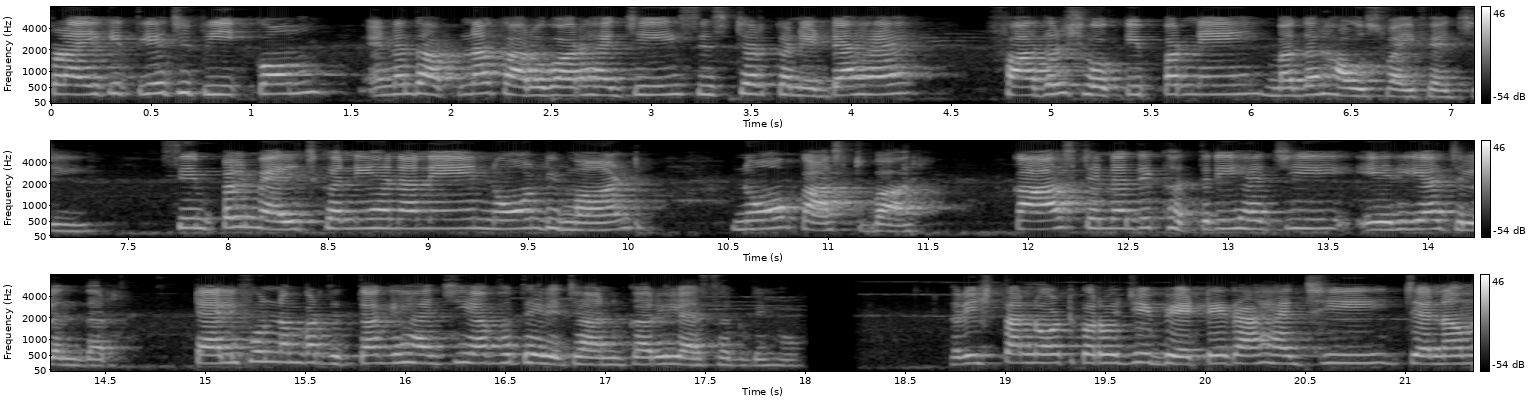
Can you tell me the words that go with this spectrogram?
ਪੜ੍ਹਾਈ ਕੀਤੀ ਹੈ ਜੀ ਬੀਕਾਮ ਇਹਨਾਂ ਦਾ ਆਪਣਾ ਕਾਰੋਬਾਰ ਹੈ ਜੀ ਸਿਸਟਰ ਕੈਨੇਡਾ ਹੈ ਫਾਦਰ ਸ਼ੌਪਕੀਪਰ ਨੇ ਮਦਰ ਹਾਊਸਵਾਈਫ ਹੈ ਜੀ। ਸਿੰਪਲ ਮੈਰਿਜ ਕਰਨੀ ਹੈ ਇਹਨਾਂ ਨੇ no demand no caste bar caste ਇਹਨਾਂ ਦੇ ਖੱਤਰੀ ਹੈ ਜੀ ਏਰੀਆ ਜਲੰਧਰ। ਟੈਲੀਫੋਨ ਨੰਬਰ ਦਿੱਤਾ ਗਿਆ ਹੈ ਜੀ, ਆਪ ਵਧੇਰੇ ਜਾਣਕਾਰੀ ਲੈ ਸਕਦੇ ਹੋ। ਰਿਸ਼ਤਾ ਨੋਟ ਕਰੋ ਜੀ, ਬੇਟੇ ਦਾ ਹੈ ਜੀ, ਜਨਮ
